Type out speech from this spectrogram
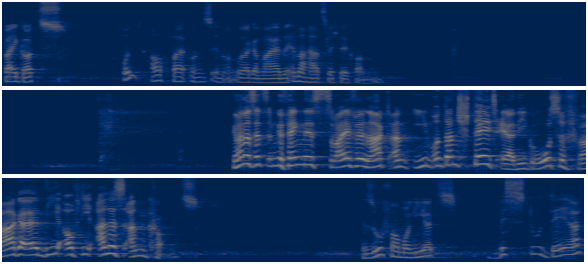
bei Gott und auch bei uns in unserer Gemeinde immer herzlich willkommen. Johannes sitzt im Gefängnis, Zweifel nagt an ihm und dann stellt er die große Frage, die auf die alles ankommt. So formuliert, bist du der,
